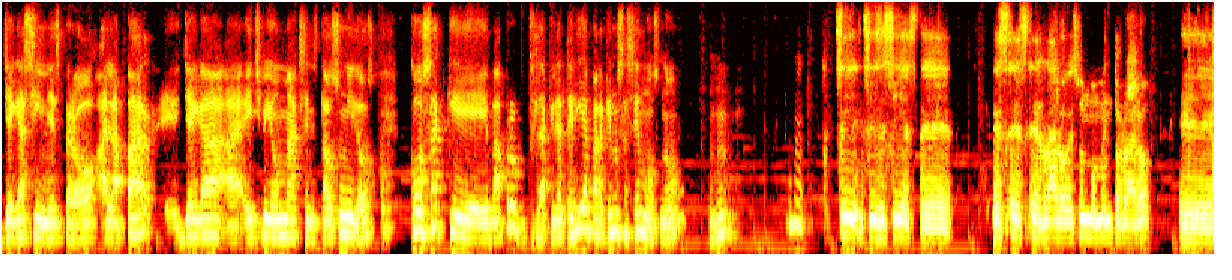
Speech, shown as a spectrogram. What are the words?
llegue a cines, pero a la par eh, llega a HBO Max en Estados Unidos, cosa que va pro- pues, la piratería, ¿para qué nos hacemos, no? Sí, sí, sí, sí, este es, es, es raro, es un momento raro. eh,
